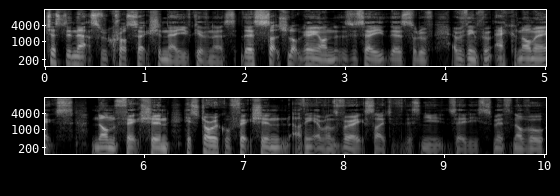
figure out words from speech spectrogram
Just in that sort of cross section there you've given us, there's such a lot going on. As you say, there's sort of everything from economics, non fiction, historical fiction. I think everyone's very excited for this new Zadie Smith novel.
